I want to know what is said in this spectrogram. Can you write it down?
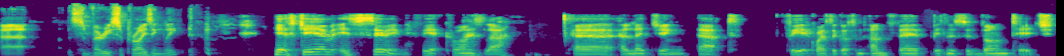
Uh, very surprisingly, Yes, GM is suing Fiat Chrysler, uh, alleging that Fiat Chrysler got an unfair business advantage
